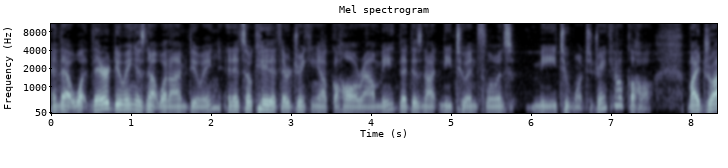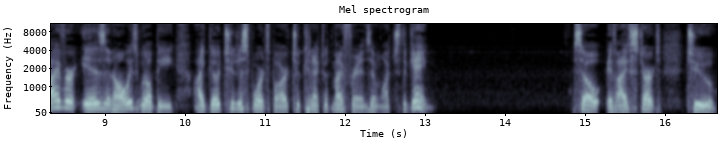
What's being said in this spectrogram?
and that what they're doing is not what I'm doing. And it's okay that they're drinking alcohol around me. That does not need to influence me to want to drink alcohol. My driver is and always will be I go to the sports bar to connect with my friends and watch the game. So if I start to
